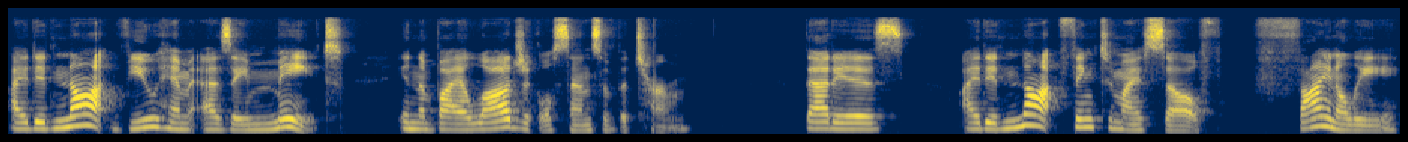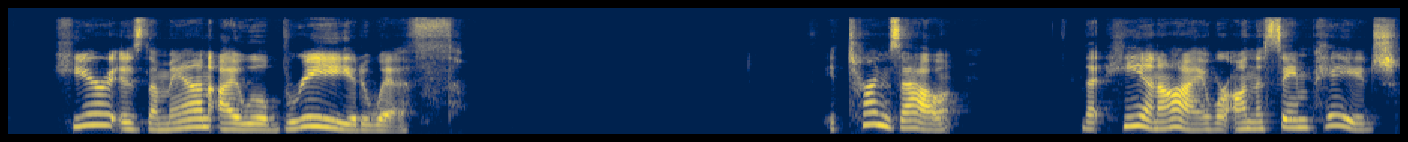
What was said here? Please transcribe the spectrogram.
I did not view him as a mate in the biological sense of the term. That is, I did not think to myself, finally, Here is the man I will breed with. It turns out that he and I were on the same page.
